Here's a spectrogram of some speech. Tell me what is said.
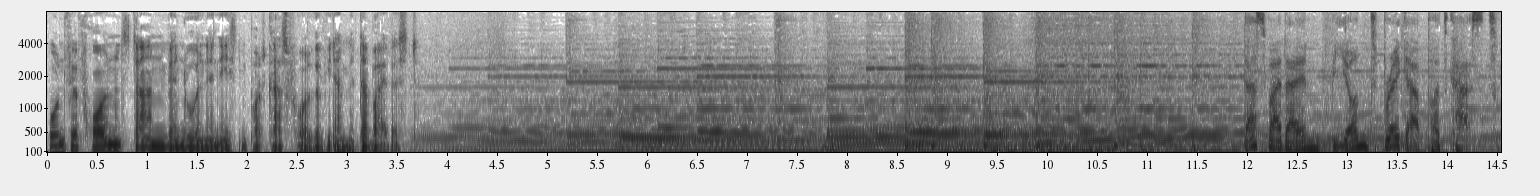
Und wir freuen uns dann, wenn du in der nächsten Podcast-Folge wieder mit dabei bist. Das war dein Beyond Breakup Podcast.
